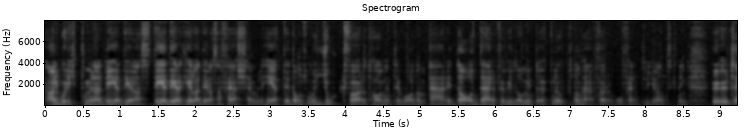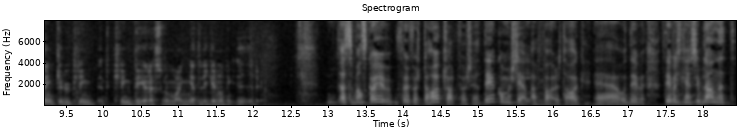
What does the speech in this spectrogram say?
algoritmerna det är, deras, det är deras, hela deras affärshemlighet. Det är de som har gjort företagen till vad de är idag och därför vill de inte öppna upp de här för offentlig granskning. Hur, hur tänker du kring, kring det resonemanget? Ligger det någonting i det? Alltså man ska ju för det första ha klart för sig att det är kommersiella mm. företag. Eh, och det, det, är väl kanske ibland ett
